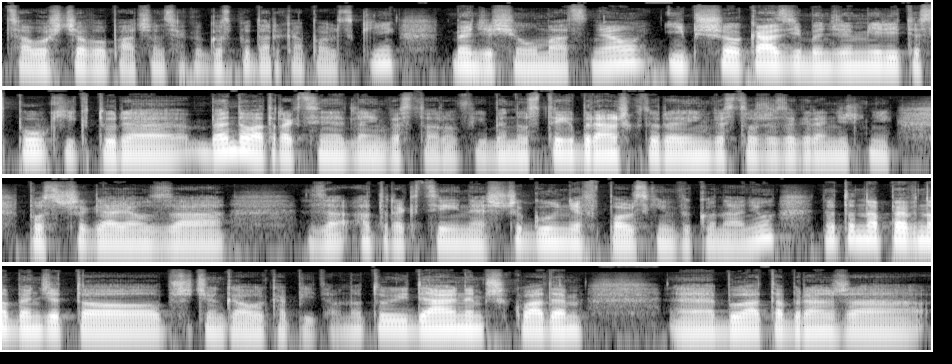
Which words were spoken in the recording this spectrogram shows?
całościowo patrząc, jako gospodarka Polski, będzie się umacniał i przy okazji będziemy mieli te spółki, które będą atrakcyjne dla inwestorów i będą z tych branż, które inwestorzy zagraniczni postrzegają za, za atrakcyjne, szczególnie w polskim wykonaniu, no to na pewno będzie to przyciągało kapitał. No tu idealnym przykładem e, była ta branża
